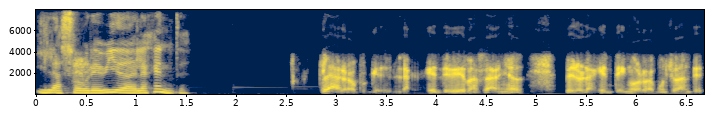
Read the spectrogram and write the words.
y la sobrevida de la gente. Claro, porque la gente vive más años, pero la gente engorda mucho antes.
